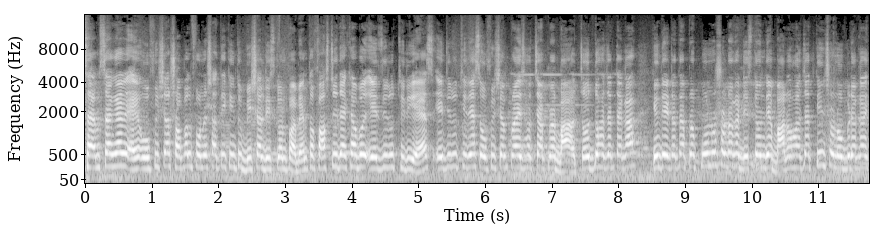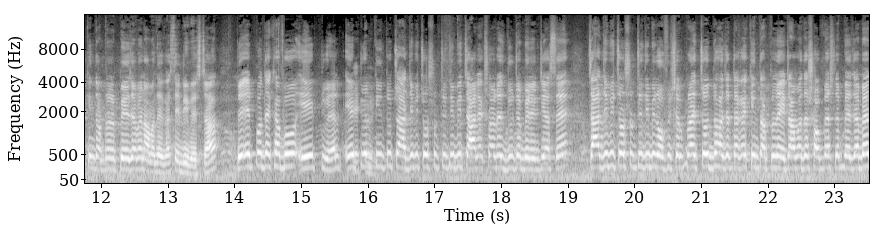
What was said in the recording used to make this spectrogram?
স্যামসাং এর অফিসিয়াল সকল ফোনের সাথে কিন্তু বিশাল ডিসকাউন্ট পাবেন। তো ফার্স্টে দেখাবো A zero three S A zero three S official price হচ্ছে আপনার চোদ্দ হাজার টাকা। কিন্তু এটাতে আপনার পনেরোশো টাকা ডিসকাউন্ট দিয়ে বারো হাজার তিনশো নব্বই টাকায় কিন্তু আপনারা পেয়ে যাবেন আমাদের কাছে ডিভাইসটা তো এরপর দেখাবো এ টুয়েলভ এ টুয়েলভ কিন্তু চার জিবি চৌষট্টি জিবি চার একশো আঠাশ দুইটা ভ্যারেন্টি আছে। চার জিবি চৌষট্টি জিবির অফিসিয়াল প্রায় চোদ্দ হাজার টাকা কিন্তু আপনারা এটা আমাদের শপে আসলে পেয়ে যাবেন।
